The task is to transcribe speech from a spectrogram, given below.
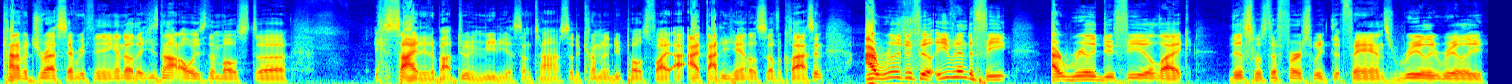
kind of address everything. I know that he's not always the most uh, excited about doing media sometimes, so to come in and do post fight, I, I thought he handled himself a class, and I really do feel, even in defeat, I really do feel like this was the first week that fans really, really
